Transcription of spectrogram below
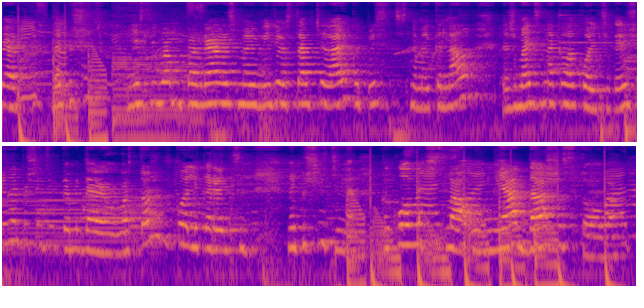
Ребят, напишите, если вам понравилось мое видео, ставьте лайк, подписывайтесь на мой канал, нажимайте на колокольчик. А еще напишите в комментариях, у вас тоже в школе карантин? Напишите, на какого числа у меня до 6 Лайк, подписывайтесь на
